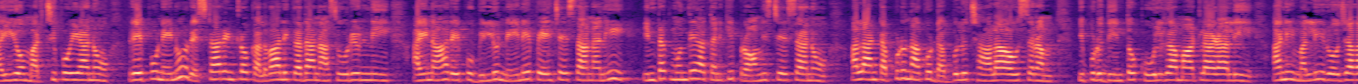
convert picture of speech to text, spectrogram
అయ్యో మర్చిపోయాను. రేపు నేను రెస్టారెంట్లో కలవాలి కదా నా సూర్యుణ్ణి. అయినా రేపు బిల్లు నేనే పే చేస్తానని ఇంతకు ముందే అతనికి ప్రామిస్ చేశాను. అలాంటప్పుడు నాకు డబ్బులు చాలా అవసరం. ఇప్పుడు దీంతో కూల్గా మాట్లాడాలి అని మళ్ళీ రోజా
